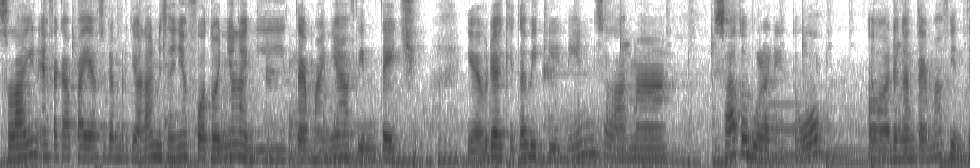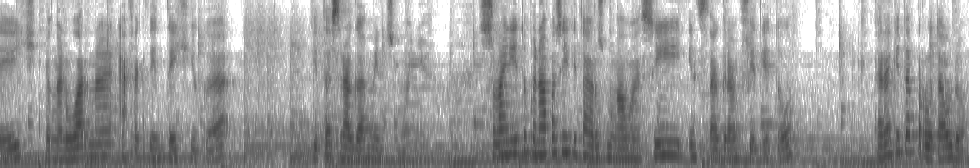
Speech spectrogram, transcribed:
Selain efek apa yang sedang berjalan, misalnya fotonya lagi temanya vintage, ya udah kita bikinin selama satu bulan itu uh, dengan tema vintage, dengan warna efek vintage juga kita seragamin semuanya. Selain itu, kenapa sih kita harus mengawasi Instagram feed itu? Karena kita perlu tahu dong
